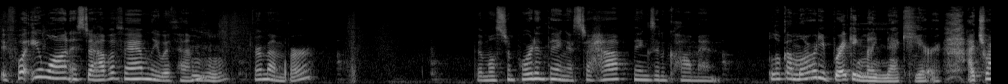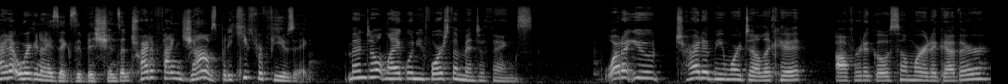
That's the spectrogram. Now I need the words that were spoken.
If what you want is to have a family with him, Mm-hmm. remember, the most important thing is to have things in common. Look, I'm already breaking my neck here. I try to organize exhibitions and try to find jobs, but he keeps refusing. Men don't like when you force them into things. Why don't you try to be more delicate, offer to go somewhere together,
